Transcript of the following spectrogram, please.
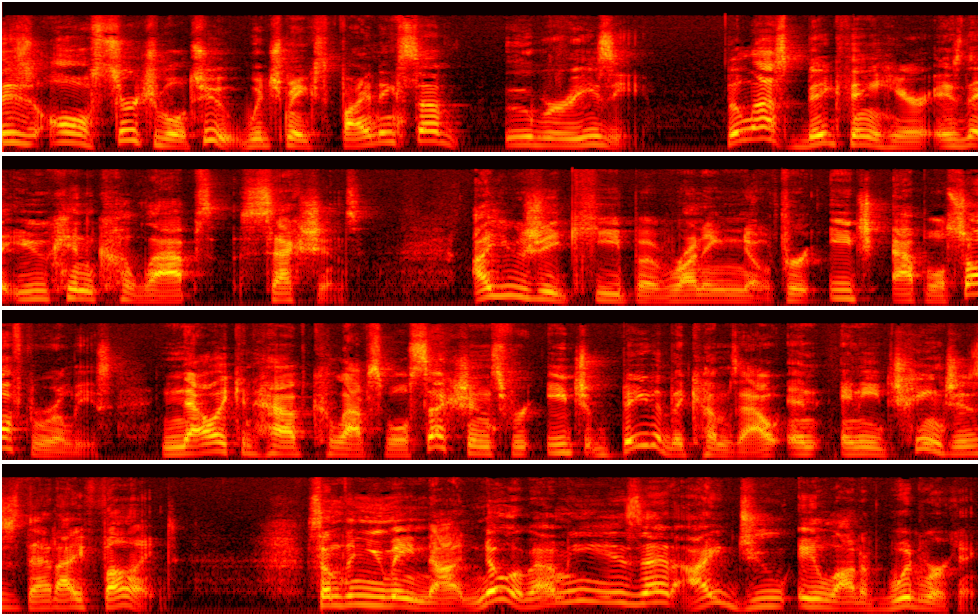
This is all searchable too, which makes finding stuff uber easy. The last big thing here is that you can collapse sections. I usually keep a running note for each Apple software release. Now I can have collapsible sections for each beta that comes out and any changes that I find. Something you may not know about me is that I do a lot of woodworking.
